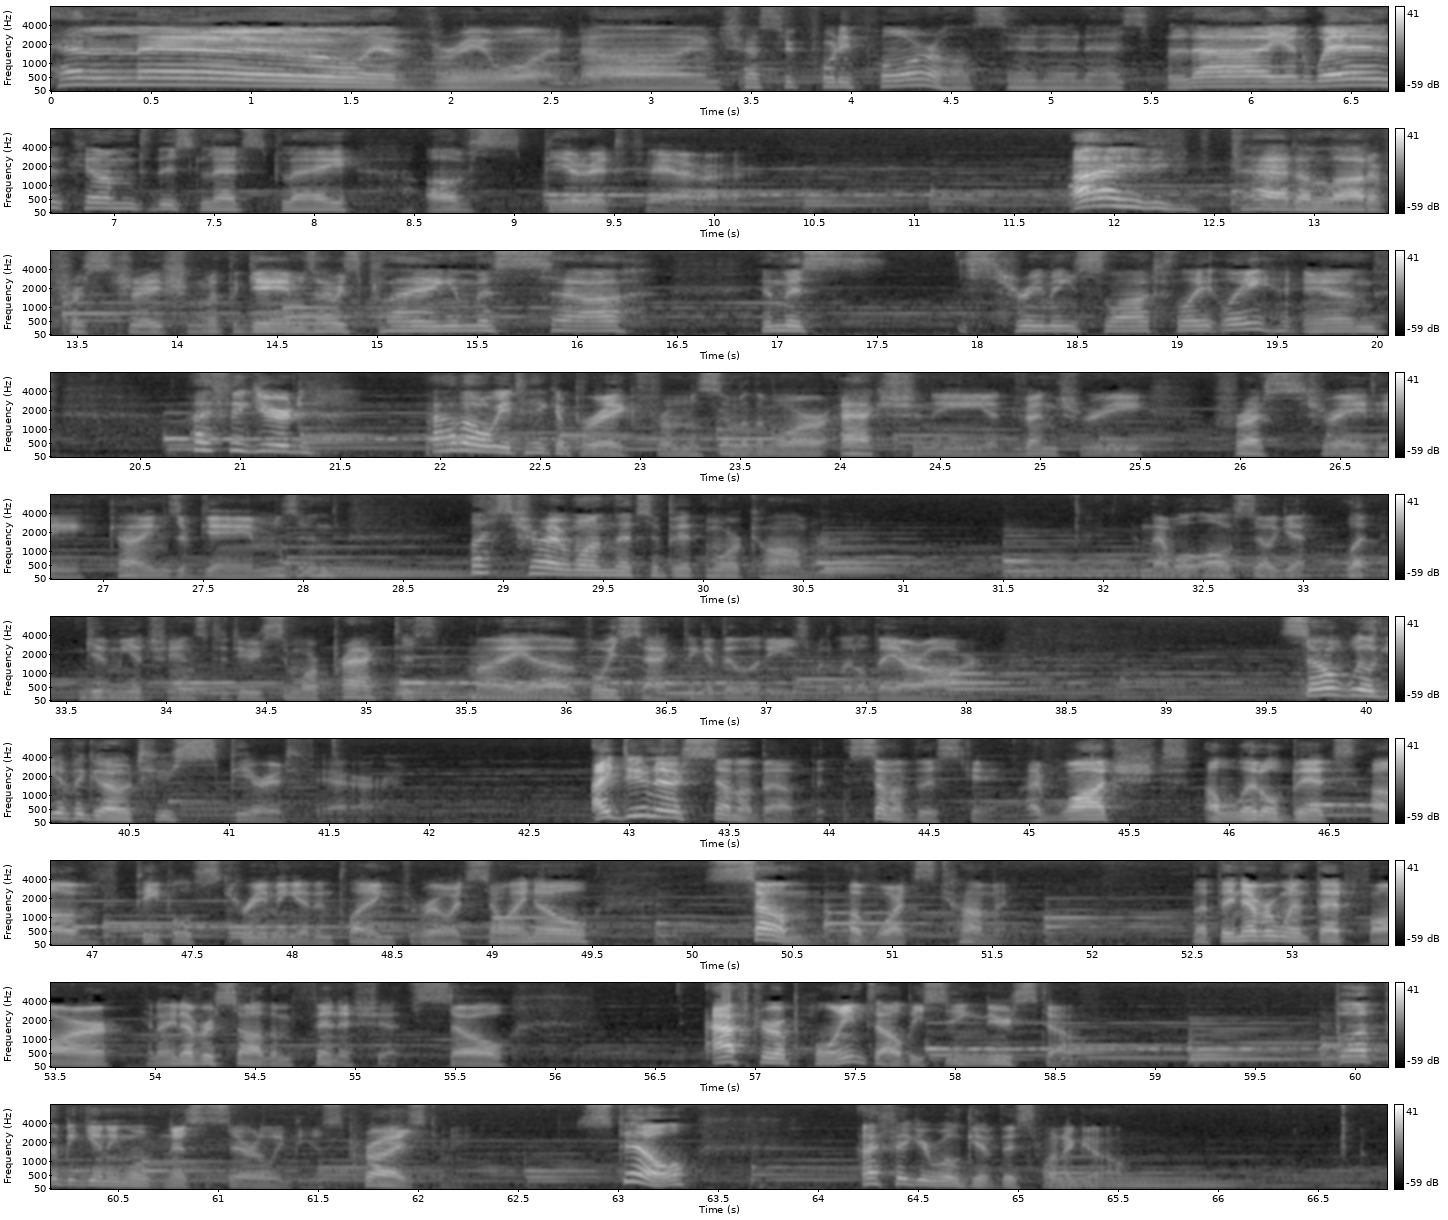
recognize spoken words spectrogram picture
Hello, everyone. I'm Chessrook44, also known as Fly, and welcome to this Let's Play of Spiritfarer. I've had a lot of frustration with the games I was playing in this, uh, in this streaming slot lately, and I figured, how about we take a break from some of the more actiony, adventure frustrating kinds of games, and let's try one that's a bit more calmer. And that will also get let give me a chance to do some more practice with my uh, voice acting abilities, what little there are. So we'll give a go to Spiritfarer. I do know some about some of this game. I've watched a little bit of people streaming it and playing through it, so I know some of what's coming. But they never went that far, and I never saw them finish it, so after a point, I'll be seeing new stuff. But the beginning won't necessarily be a surprise to me. Still, I figure we'll give this one a go.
